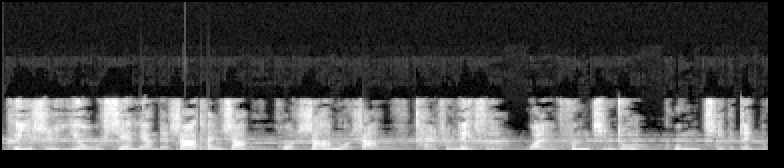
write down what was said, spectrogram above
可以使有限量的沙滩沙或沙漠沙产生类似管风琴中空气的震动。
